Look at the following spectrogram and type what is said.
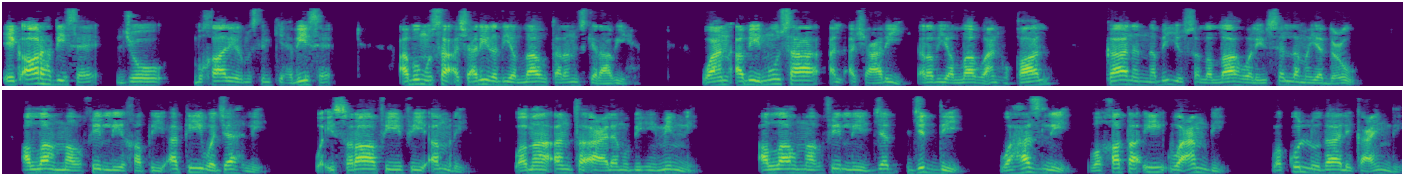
ایک اور حدیث ہے جو بخاری اور مسلم کی حدیث ہے۔ ابو مسا اشاری رضی اللہ تعالیٰ اس کے راوی ہیں۔ وعن ابی موسا الاشعری رضی اللہ عنہ قال كان النبي صلى الله عليه وسلم يدعو اللهم اغفر لي خطيئتي وجهلي وإسرافي في أمري وما أنت أعلم به مني اللهم اغفر لي جد جدي وهزلي وخطئي وعمدي وكل ذلك عندي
